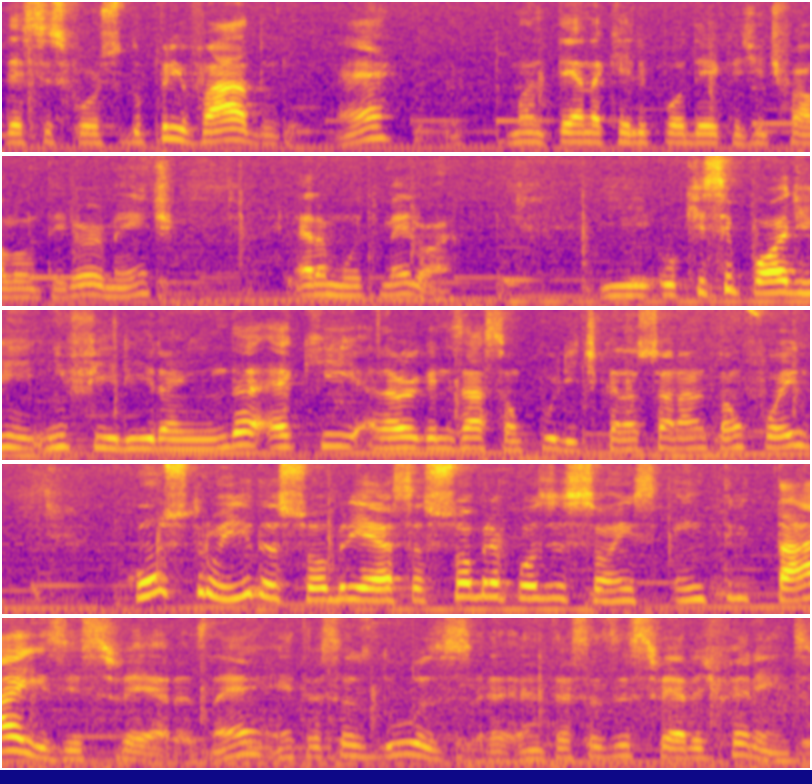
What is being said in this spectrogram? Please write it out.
desse esforço do privado, né, mantendo aquele poder que a gente falou anteriormente, era muito melhor. E o que se pode inferir ainda é que a organização política nacional então foi construída sobre essas sobreposições entre tais esferas, né? entre essas duas, é, entre essas esferas diferentes.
